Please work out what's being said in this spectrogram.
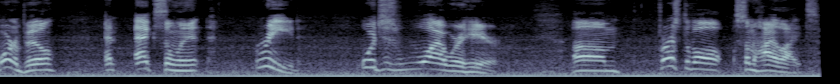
Morning, Bill. An excellent read, which is why we're here. Um, first of all, some highlights.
